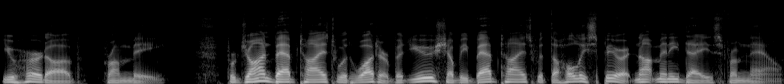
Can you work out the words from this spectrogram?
you heard of from me. For John baptized with water, but you shall be baptized with the Holy Spirit not many days from now.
